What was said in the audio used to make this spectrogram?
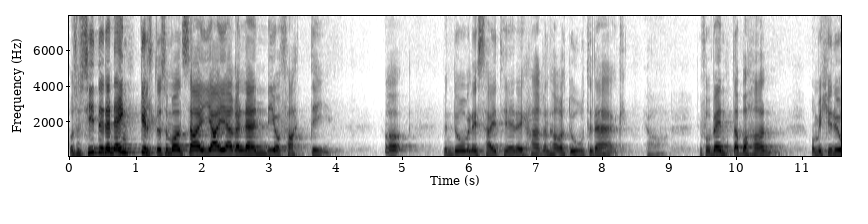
Og så sitter den enkelte som han sier 'Jeg er elendig og fattig'. Ja, men da vil jeg si til deg Herren har et ord til deg. Ja, Du får vente på Han. Du,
